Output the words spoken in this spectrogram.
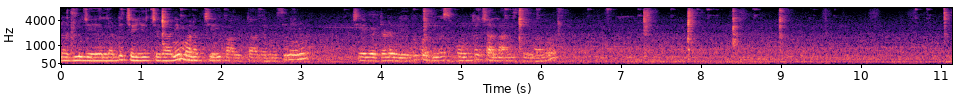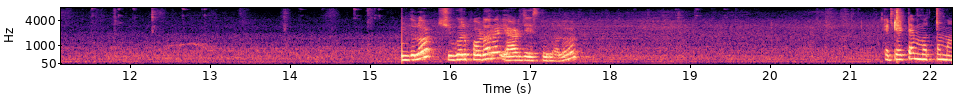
లడ్లు చేయాలంటే చేయొచ్చు కానీ మనకు చేయి కాలుతుంది అనేసి నేను చేయి పెట్టడం లేదు. కొద్దిగా స్పూన్తో చల్లారిస్తున్నాను. ఇందులో షుగర్ పౌడర్ యాడ్ చేస్తున్నాను. ఎట్ ఎ టైం మొత్తమా?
